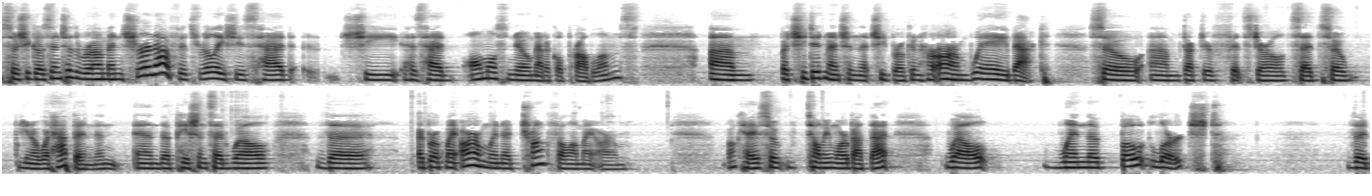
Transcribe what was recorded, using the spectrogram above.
So she goes into the room, and sure enough, it's really she's had she has had almost no medical problems. Um, but she did mention that she'd broken her arm way back. So um, Dr. Fitzgerald said, "So you know what happened?" And and the patient said, "Well, the I broke my arm when a trunk fell on my arm." Okay, so tell me more about that. Well, when the boat lurched, the,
